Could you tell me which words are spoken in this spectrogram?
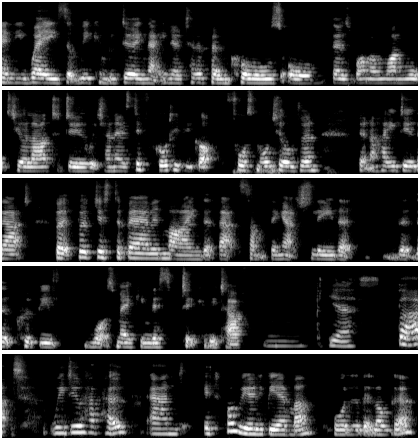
any ways that we can be doing that you know telephone calls or those one-on-one walks you're allowed to do which I know is difficult if you've got four small children don't know how you do that but but just to bear in mind that that's something actually that that, that could be what's making this particularly tough. Mm, yes. But we do have hope, and it'll probably only be a month or a little bit longer.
